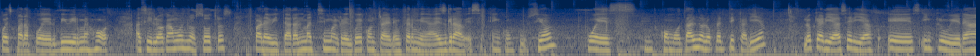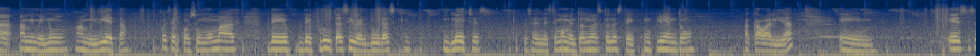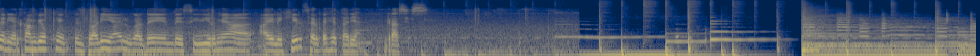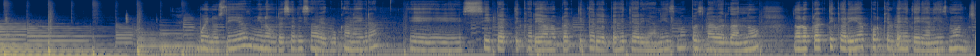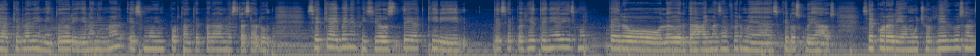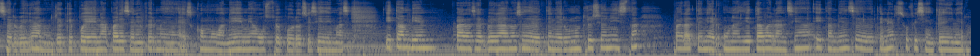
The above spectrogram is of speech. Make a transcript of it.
pues para poder vivir mejor, así lo hagamos nosotros para evitar al máximo el riesgo de contraer enfermedades graves. En conclusión, pues como tal no lo practicaría lo que haría sería es incluir a, mi menú, a mi dieta, pues el consumo más de, frutas y verduras y leches, que pues en este momento no es que lo esté cumpliendo a cabalidad. Eh, eso sería el cambio que pues yo haría en lugar de decidirme a elegir ser vegetariano. Gracias. Buenos días, mi nombre es Elizabeth Bucanegra. Eh, si practicaría o no practicaría el vegetarianismo, pues la verdad no, no lo practicaría porque el vegetarianismo, ya que el alimento de origen animal es muy importante para nuestra salud. Sé que hay beneficios de adquirir, de ser vegetarianismo, pero la verdad hay más enfermedades que los cuidados. Se correría muchos riesgos al ser vegano, ya que pueden aparecer enfermedades como anemia, osteoporosis y demás. Y también para ser vegano se debe tener un nutricionista para tener una dieta balanceada y también se debe tener suficiente dinero.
